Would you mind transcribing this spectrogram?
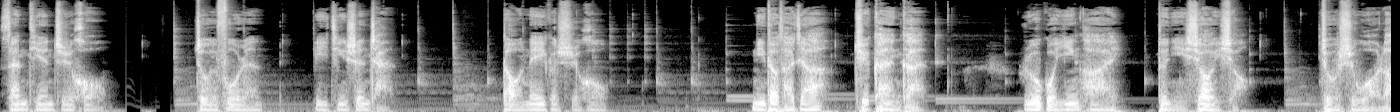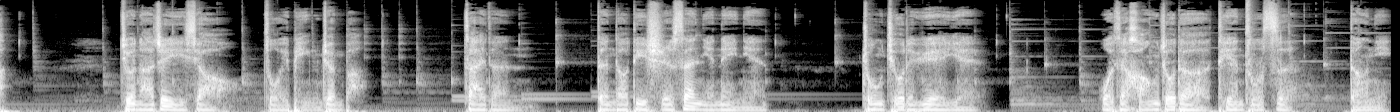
三天之后，这位妇人已经生产。到那个时候，你到他家去看看，如果婴孩对你笑一笑，就是我了。就拿这一笑作为凭证吧。再等，等到第十三年那年中秋的月夜，我在杭州的天竺寺等你，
